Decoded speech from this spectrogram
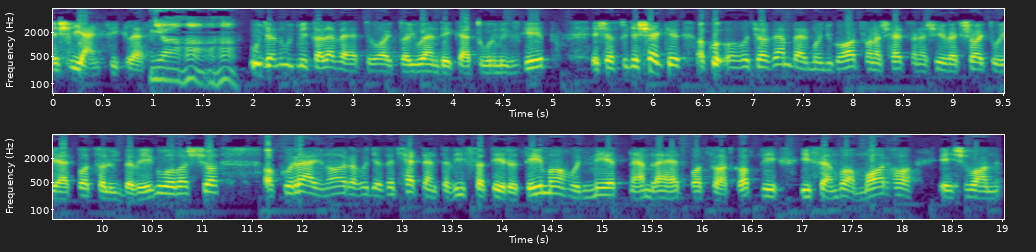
és hiányzik lesz. Ja, aha, aha. Ugyanúgy, mint a levehető ajtajú NDK Turmix gép, és ezt ugye senki, akkor, hogyha az ember mondjuk a 60-as, 70-es évek sajtóját pacalügybe végigolvassa, akkor rájön arra, hogy ez egy hetente visszatérő téma, hogy miért nem lehet pacalt kapni, hiszen van marha, és van,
